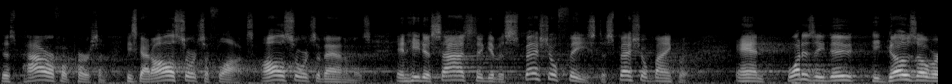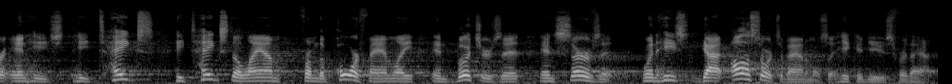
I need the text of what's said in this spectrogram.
this powerful person. He's got all sorts of flocks, all sorts of animals. And he decides to give a special feast, a special banquet. And what does he do? He goes over and he, he, takes, he takes the lamb from the poor family and butchers it and serves it when he's got all sorts of animals that he could use for that.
